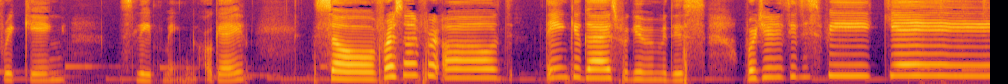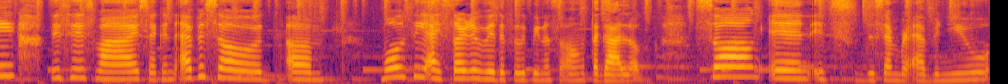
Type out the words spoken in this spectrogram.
freaking sleeping. Okay, so first and for all, thank you guys for giving me this opportunity to speak. Yay! This is my second episode. Um, mostly I started with the Filipino song Tagalog song and it's December Avenue.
